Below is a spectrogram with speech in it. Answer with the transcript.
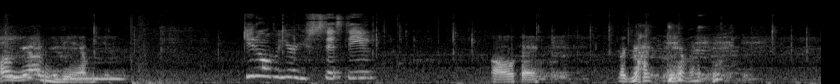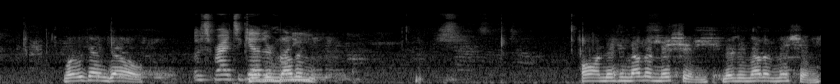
oh god damn. Get over here, you sissy. Oh okay. But god damn it. Where we gonna go? Let's ride together, honey. Oh, and there's another mission. There's another mission.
